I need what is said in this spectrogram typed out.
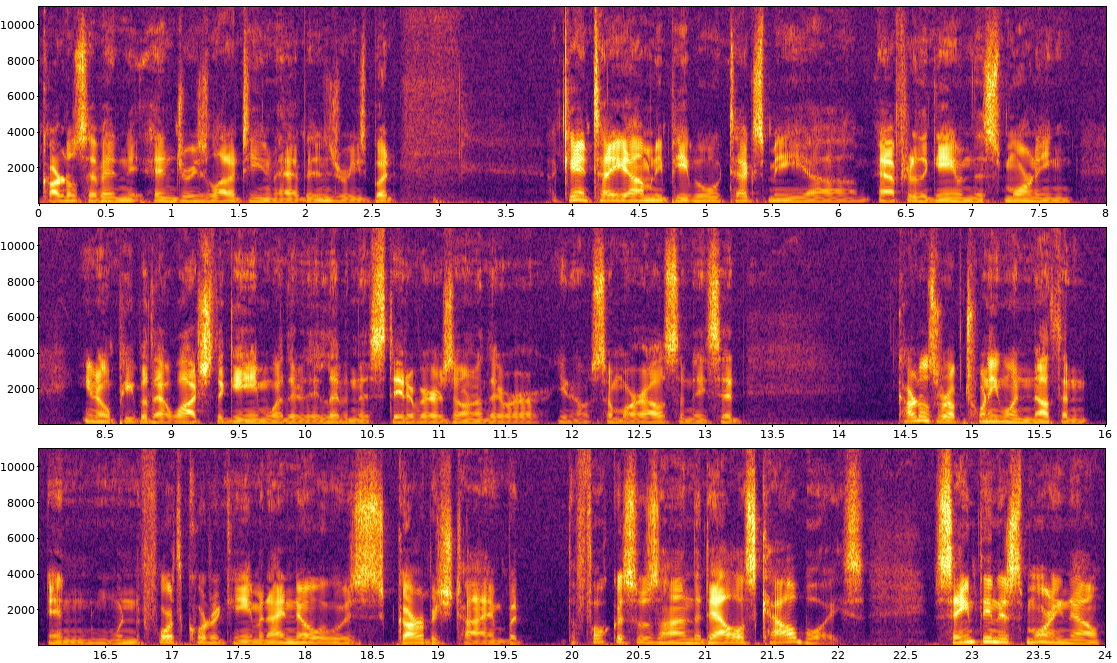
Cardinals have in- injuries. A lot of teams have injuries. But I can't tell you how many people text me uh, after the game this morning – you know, people that watch the game, whether they live in the state of Arizona, they were, you know, somewhere else, and they said Cardinals were up 21 nothing and when the fourth quarter came, and I know it was garbage time, but the focus was on the Dallas Cowboys. Same thing this morning. Now,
